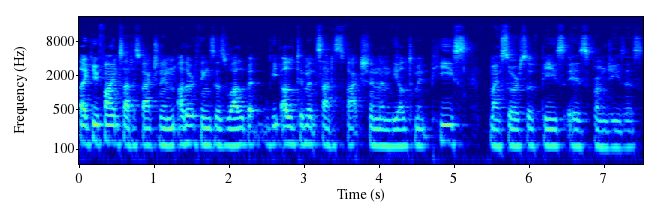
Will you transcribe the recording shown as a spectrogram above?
Like, you find satisfaction in other things as well, but the ultimate satisfaction and the ultimate peace, my source of peace, is from Jesus.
